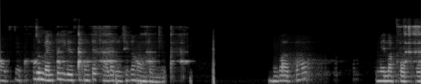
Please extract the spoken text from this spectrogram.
ఫస్ట్ ఎప్పుడు మెంతులు తీసుకుంటే చాలా రుచిగా ఉంటుంది. తర్వాత మినపప్పు.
